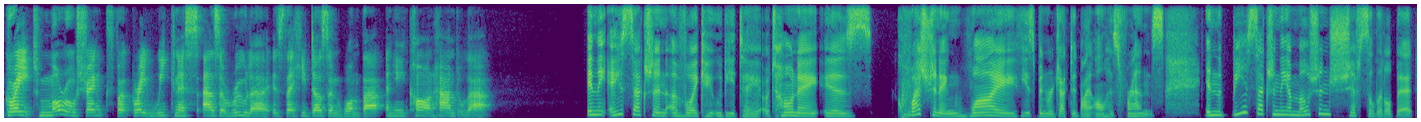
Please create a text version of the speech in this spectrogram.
great moral strength, but great weakness as a ruler is that he doesn't want that and he can't handle that. In the A section of Voi che udite, Ottone is questioning why he's been rejected by all his friends. In the B section, the emotion shifts a little bit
